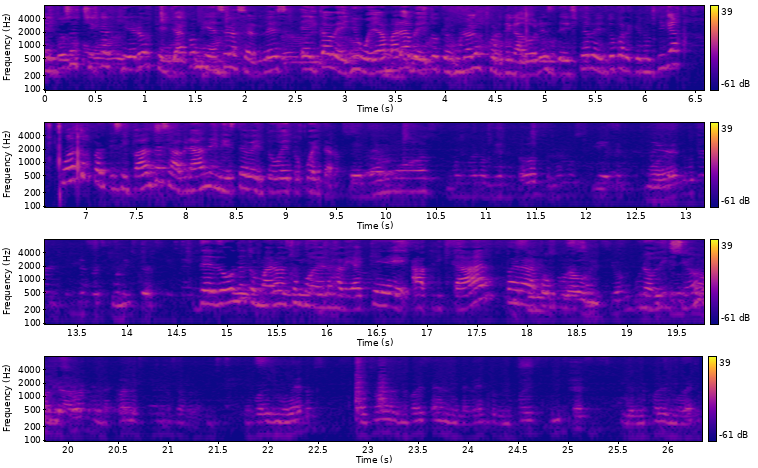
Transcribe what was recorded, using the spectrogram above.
Entonces, chicas, quiero que ya comiencen a hacerles el cabello. y Voy a llamar a Beto, que es uno de los coordinadores de este evento, para que nos diga cuántos participantes habrán en este evento. Beto, cuéntanos. Tenemos, muy buenos días a todos, tenemos 15 modelos y 15 estilistas. ¿De dónde tomaron estos modelos? ¿Había que aplicar para Hicimos una audición. Una audición. Una audición en la cual escogimos a los mejores modelos, que son los mejores están en el evento, los mejores estilistas y los mejores modelos.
